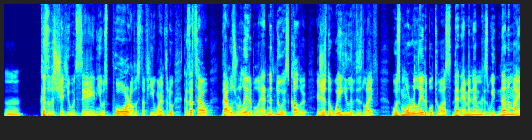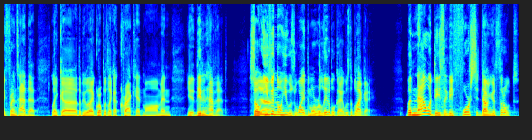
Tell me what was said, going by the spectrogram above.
Mm. Because of the shit he would say, and he was poor, and all the stuff he went through. Because that's how that was relatable. It had nothing to do with his color. It's just the way he lived his life was more relatable to us than Eminem. Because we none of my friends had that. Like uh, the people that I grew up with, like a crackhead mom, and yeah, they didn't have that. So Yeah. even though he was white, the more relatable guy was the black guy. But nowadays, like they force it down your throat.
